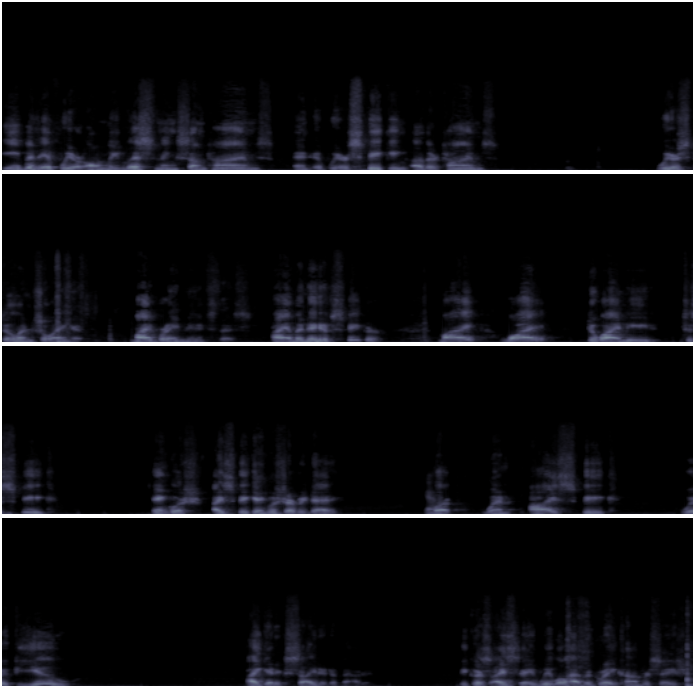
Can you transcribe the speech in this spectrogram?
even if we are only listening sometimes and if we are speaking other times, we are still enjoying it. My brain needs this. I am a native speaker. My why do I need to speak English? I speak English every day. Yeah. But when I speak with you, I get excited about it because I say we will have a great conversation.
